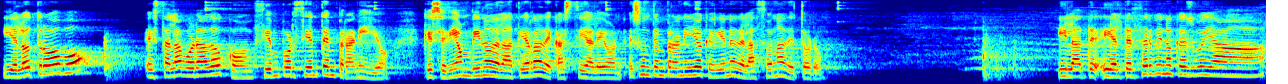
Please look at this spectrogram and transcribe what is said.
y el otro ovo está elaborado con 100% tempranillo, que sería un vino de la tierra de Castilla y León. Es un tempranillo que viene de la zona de Toro. Y, el tercer vino que os, voy a,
